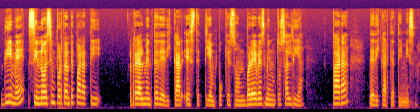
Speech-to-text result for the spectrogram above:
dime si no es importante para ti realmente dedicar este tiempo, que son breves minutos al día, para dedicarte a ti misma.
